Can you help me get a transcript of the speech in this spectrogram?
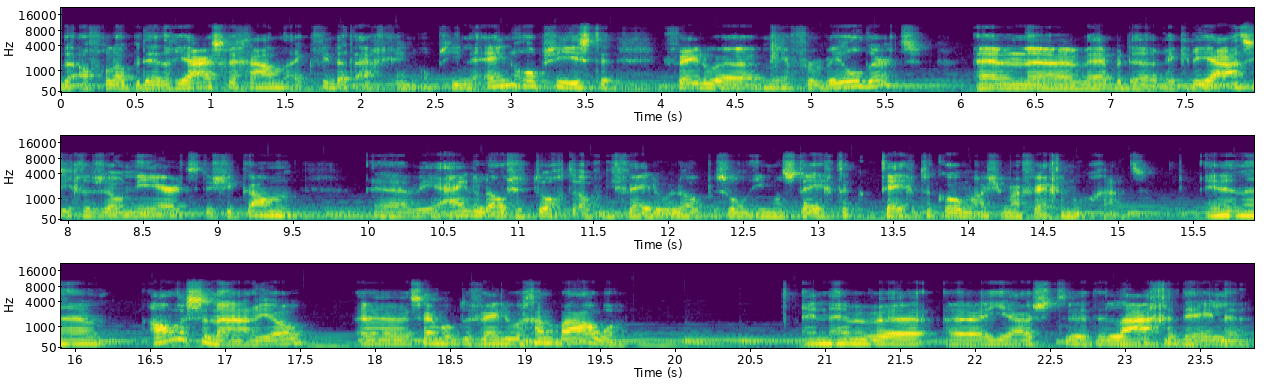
de afgelopen 30 jaar is gegaan. Ik vind dat eigenlijk geen optie. De ene optie is de Veluwe meer verwilderd. En we hebben de recreatie gezoneerd. Dus je kan weer eindeloze tochten over die Veluwe lopen zonder iemand tegen te, tegen te komen als je maar ver genoeg gaat. In een ander scenario zijn we op de Veluwe gaan bouwen. En hebben we uh, juist uh, de lage delen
